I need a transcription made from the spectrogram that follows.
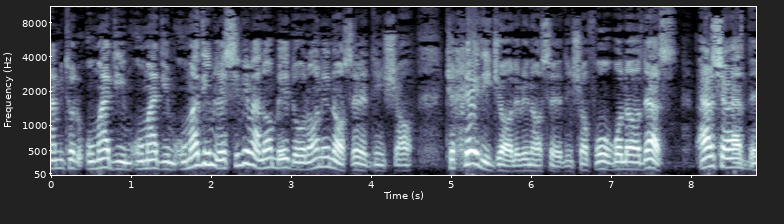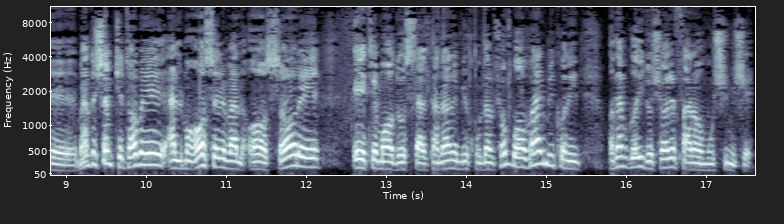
همینطور اومدیم اومدیم اومدیم رسیدیم الان به دوران ناصر شاه که خیلی جالبه ناصر شاه فوق العاده است. هر شود من داشتم کتاب المعاصر و آثار اعتماد و سلطنه رو میخوندم. چون باور می‌کنید آدم گاهی دچار فراموشی میشه.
